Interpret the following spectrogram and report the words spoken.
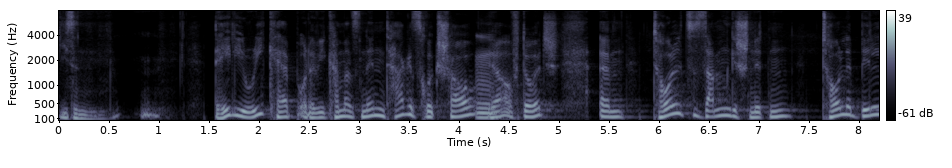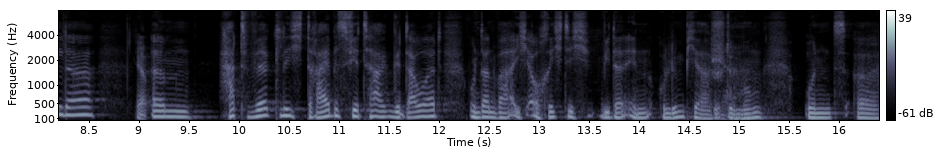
diesen Daily Recap oder wie kann man es nennen, Tagesrückschau, ja, auf Deutsch, ähm, toll zusammengeschnitten, tolle Bilder, Ja. ähm, hat wirklich drei bis vier Tage gedauert und dann war ich auch richtig wieder in Olympiastimmung und äh,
